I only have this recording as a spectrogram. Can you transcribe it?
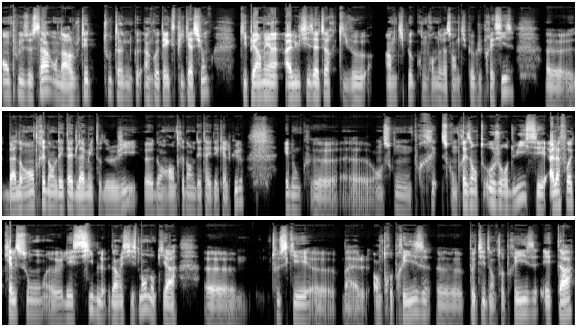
en plus de ça, on a rajouté tout un, côté explication qui permet à, l'utilisateur qui veut un petit peu comprendre de façon un petit peu plus précise, euh, bah, de rentrer dans le détail de la méthodologie, euh, d'en rentrer dans le détail des calculs. Et donc, euh, euh ce qu'on présente aujourd'hui, c'est à la fois quelles sont euh, les cibles d'investissement. Donc, il y a tout ce qui est bah, entreprise, petites entreprises, État.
